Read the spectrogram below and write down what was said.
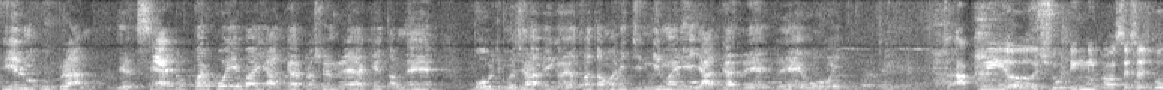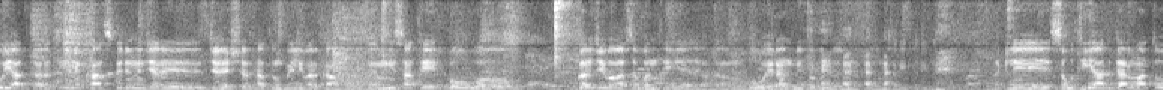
ફિલ્મ ઉપરાંત જે સેટ ઉપર કોઈ એવા યાદગાર પ્રસંગ રહ્યા કે તમને બહુ જ મજા આવી ગઈ અથવા તમારી જિંદગીમાં એ યાદગાર રહે રહે એવો હોય? આખી શૂટિંગની પ્રોસેસ જ બહુ યાદગાર હતી અને ખાસ કરીને જ્યારે જયેશ સાથે હું પહેલી વાર કામ કર્યું તો એમની સાથે બહુ ઘર જેવા સંબંધ થઈ ગયા છે. બહુ હેરાન બી કરું ફોન કરી કરીને એટલે સૌથી યાદગારમાં તો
